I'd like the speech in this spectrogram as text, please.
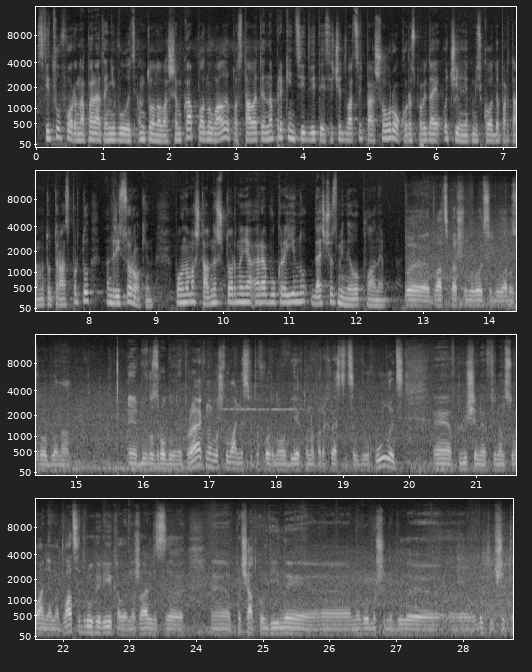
Світлофор на перетині вулиць Антонова Шимка планували поставити наприкінці 2021 року, розповідає очільник міського департаменту транспорту Андрій Сорокін. Повномасштабне вторгнення РФ в Україну дещо змінило плани. В 2021 році була розроблена. е, Був розроблений проект на влаштування світофорного об'єкту на перехресті цих двох вулиць, е, включене фінансування на 22 рік, але, на жаль, з е, початком війни ми вимушені були виключити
